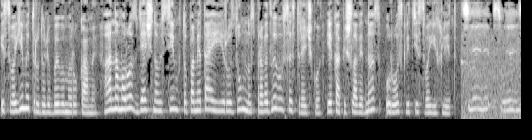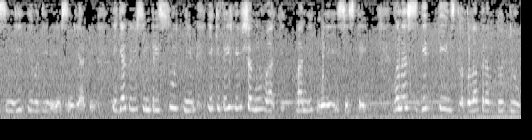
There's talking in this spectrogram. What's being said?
і своїми трудолюбивими руками. Ганна Мороз вдячна усім, хто пам'ятає її розумну, справедливу сестричку, яка пішла від нас у розквіті своїх літ. цієї своєї сім'ї і родини. Я всім дякую. Я дякую всім присутнім, які прийшли вшанувати пам'ять моєї сестри. Вона з дитинства була правдолюб.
